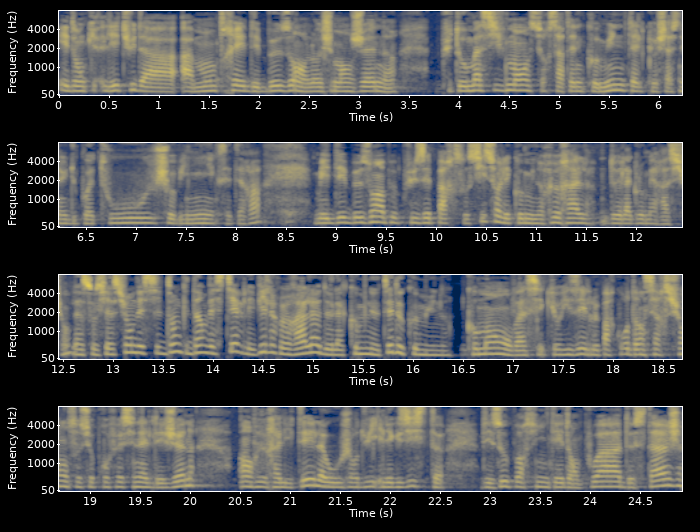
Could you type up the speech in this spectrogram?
Et donc l'étude a, montré des besoins en logement jeune plutôt massivement sur certaines communes telles que Chasseneuil-du-Poitou, Chauvigny, etc. Mais des besoins un peu plus épars aussi sur les communes rurales de l'agglomération. L'association décide donc d'investir les villes rurales de la communauté de communes. Comment on va sécuriser le parcours d'insertion socio-professionnelle des jeunes en ruralité, là où aujourd'hui il existe des opportunités d'emploi, de stage,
